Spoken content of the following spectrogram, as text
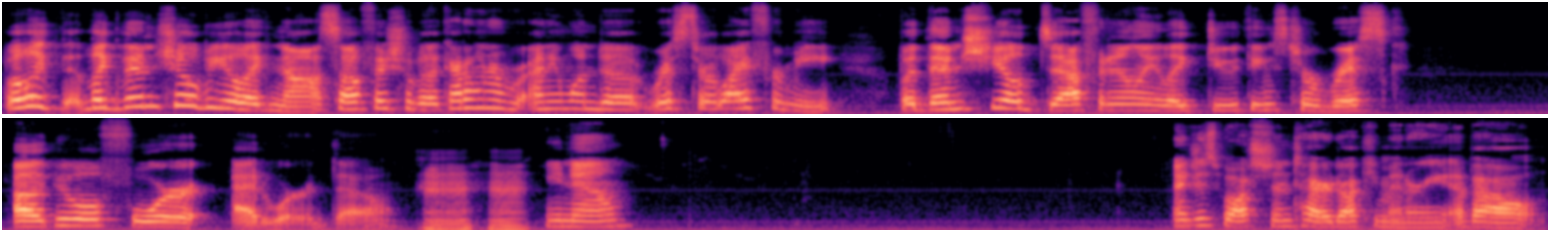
but like like then she'll be like not selfish. She'll be like I don't want anyone to risk their life for me. But then she'll definitely like do things to risk other people for Edward though. Mhm. You know? I just watched an entire documentary about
